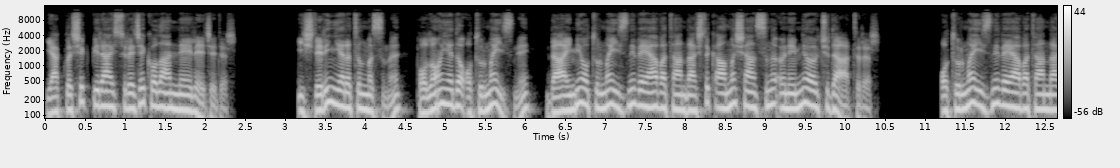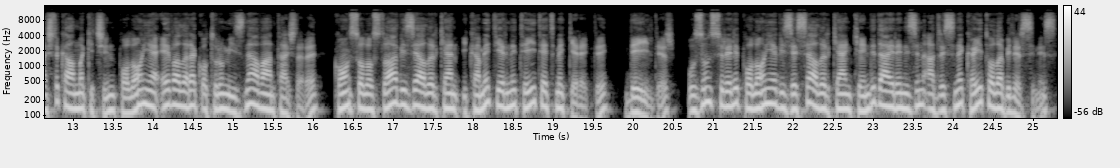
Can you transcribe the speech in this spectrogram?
yaklaşık bir ay sürecek olan NLC'dir. İşlerin yaratılmasını, Polonya'da oturma izni, daimi oturma izni veya vatandaşlık alma şansını önemli ölçüde artırır. Oturma izni veya vatandaşlık almak için Polonya ev alarak oturum izni avantajları, konsolosluğa vize alırken ikamet yerini teyit etmek gerekli, değildir. Uzun süreli Polonya vizesi alırken kendi dairenizin adresine kayıt olabilirsiniz.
